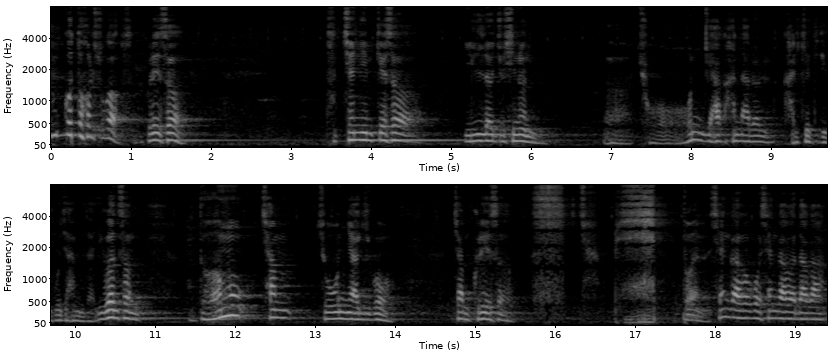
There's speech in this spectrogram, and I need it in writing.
아무것도 할 수가 없어요. 그래서 부처님께서 일러주시는 어, 좋은 약 하나를 가르쳐 드리고자 합니다. 이것은 너무 참 좋은 약이고 참 그래서 참몇번 생각하고 생각하다가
